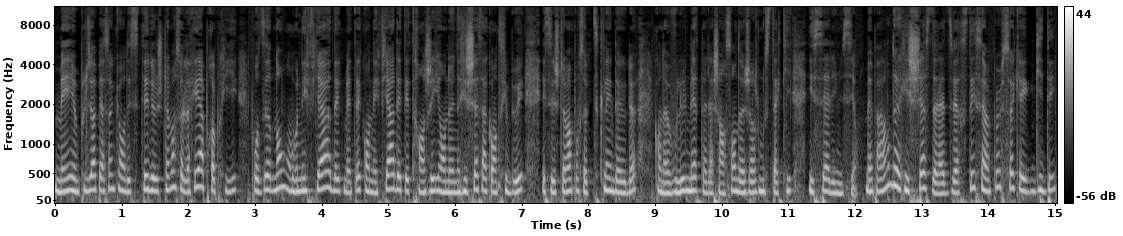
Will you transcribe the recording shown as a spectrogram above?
mais plusieurs personnes qui ont décidé de justement se le réapproprier pour dire non, on est fier d'être Metec, on est fier d'être étranger, on a une richesse à contribuer. Et c'est justement pour ce petit clin d'œil-là qu'on a voulu mettre la chanson de Georges Moustaki ici à l'émission. Mais parlant de richesse, de la diversité, c'est un peu ça qui a guidé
